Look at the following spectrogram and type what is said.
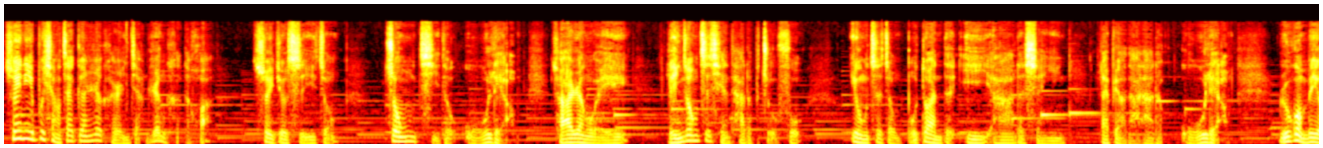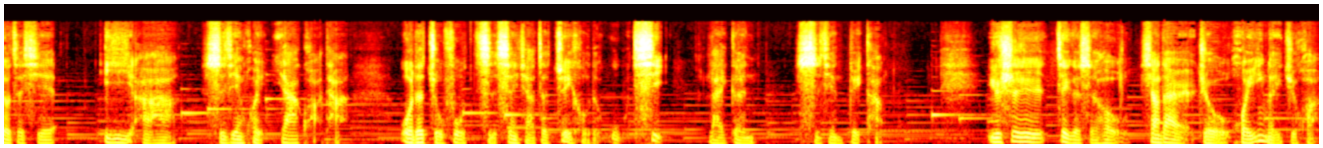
所以你也不想再跟任何人讲任何的话，所以就是一种终极的无聊。所以他认为，临终之前，他的祖父用这种不断的咿啊的声音来表达他的无聊。如果没有这些咿啊，时间会压垮他。我的祖父只剩下这最后的武器来跟时间对抗。于是这个时候，香戴尔就回应了一句话，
